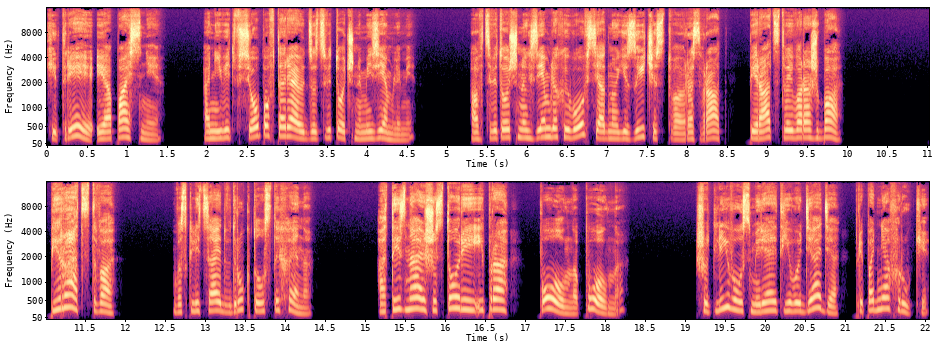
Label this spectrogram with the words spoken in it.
хитрее и опаснее. Они ведь все повторяют за цветочными землями. А в цветочных землях и вовсе одно язычество, разврат, пиратство и ворожба. «Пиратство!» — восклицает вдруг толстый Хэна. «А ты знаешь истории и про...» «Полно, полно!» Шутливо усмиряет его дядя, приподняв руки.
